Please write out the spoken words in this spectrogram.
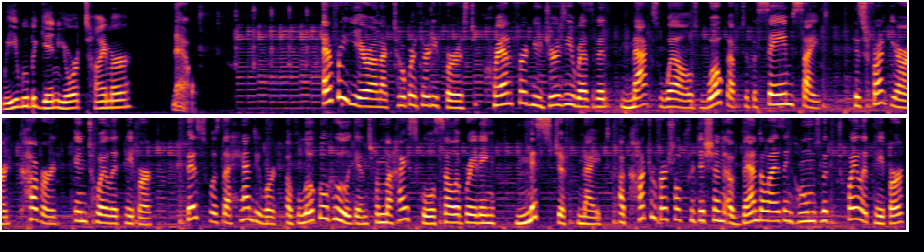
we will begin your timer now. Every year on October 31st, Cranford, New Jersey resident Max Wells woke up to the same sight his front yard covered in toilet paper. This was the handiwork of local hooligans from the high school celebrating Mischief Night, a controversial tradition of vandalizing homes with toilet paper,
